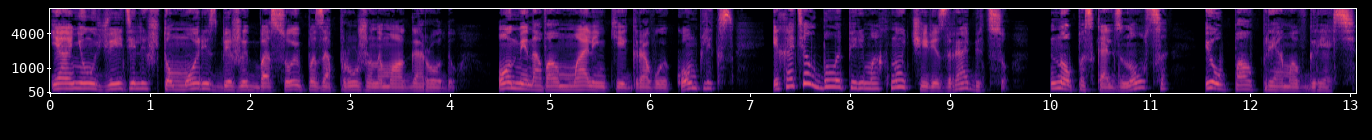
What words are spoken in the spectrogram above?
и они увидели, что Моррис бежит босой по запруженному огороду. Он миновал маленький игровой комплекс и хотел было перемахнуть через рабицу, но поскользнулся и упал прямо в грязь.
